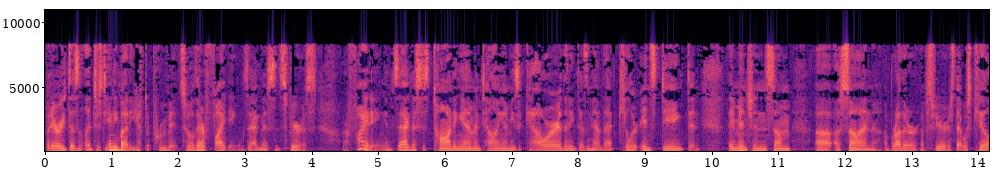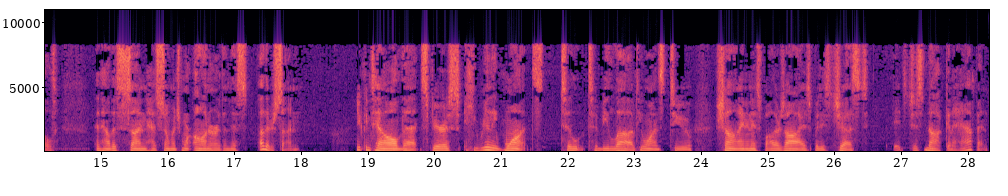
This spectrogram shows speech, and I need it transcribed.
But Ares doesn't let just anybody, you have to prove it. So they're fighting. Zagnus and Sphaerus are fighting. And Zagnus is taunting him and telling him he's a coward, and he doesn't have that killer instinct. And they mention some, uh, a son, a brother of Sphaerus that was killed, and how this son has so much more honor than this other son. You can tell that Sphaerus, he really wants to, to be loved. He wants to shine in his father's eyes, but it's just, it's just not going to happen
